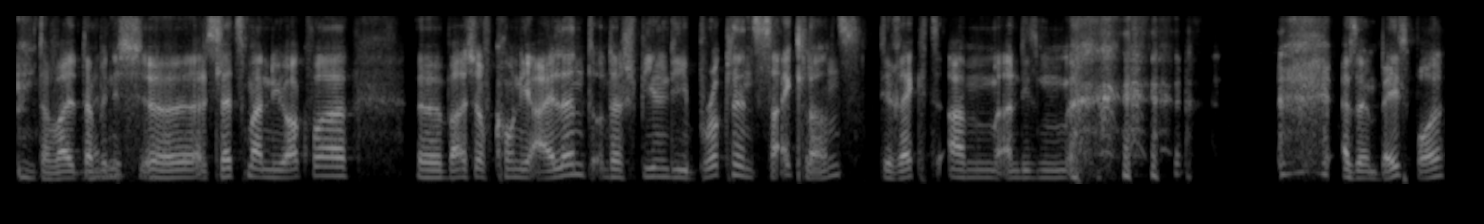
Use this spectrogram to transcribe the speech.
Da, war, da bin ich, äh, als letztes Mal in New York war, äh, war ich auf Coney Island und da spielen die Brooklyn Cyclones direkt am, an diesem, also im Baseball,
